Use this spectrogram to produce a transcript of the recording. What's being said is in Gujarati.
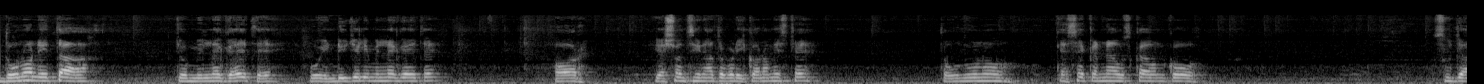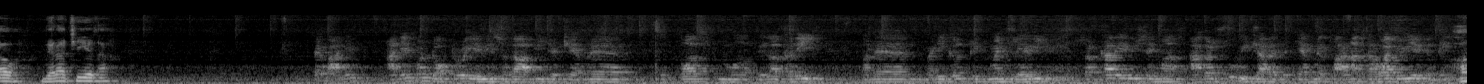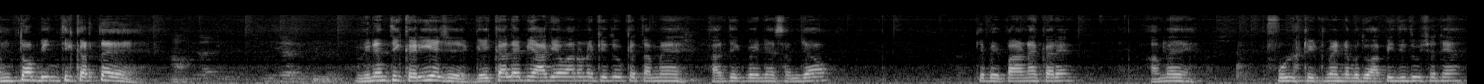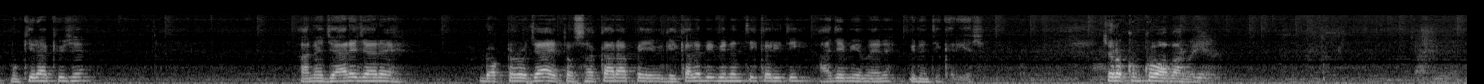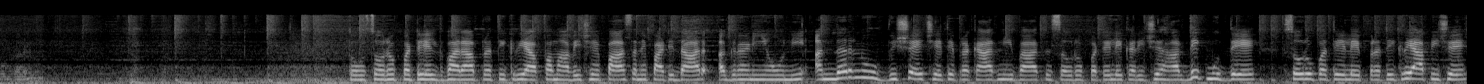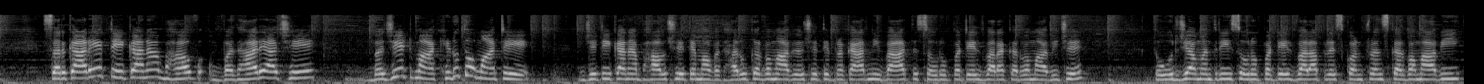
दोनों नेता जो मिलने गए थे, वो इंडिविजुअली मिलने गए थे, और यशवंत सिन्हा तो बड़े इकोनॉमिस्ट है तो उन्होंने कैसे करना उसका उनको सुझाव देना चाहिए था। આજે પણ ડૉક્ટરો એવી સલાહ આપી છે કે આપણે ઉપવાસ પેલા કરી અને મેડિકલ ટ્રીટમેન્ટ લેવી જોઈએ. સરકાર એ વિષયમાં આગળ શું વિચારે છે કે એમને પાલના કરવા જોઈએ કે નહીં? હમ તો વિનંતી કરતે વિનંતી કરીએ છીએ. ગઈકાલે બી આગેવાનોને કીધું કે તમે હાર્દિકભાઈને સમજાવો કે ભાઈ પારણા કરે. અમે ફૂલ ટ્રીટમેન્ટને બધું આપી દીધું છે ત્યાં મૂકી રાખ્યું છે. અને જ્યારે જ્યારે ડૉક્ટરો જાય તો સહકાર આપે એવી ગઈકાલે બી વિનંતી કરી હતી. આજે બી અમે એને વિનંતી કરીએ છીએ. ચલો, ખૂબ ખૂબ આભાર ભાઈ. તો સૌરભ પટેલ દ્વારા પ્રતિક્રિયા આપવામાં આવી છે. પાસ અને પાટીદાર અગ્રણીઓની અંદરનો વિષય છે તે પ્રકારની વાત સૌરભ પટેલે કરી છે. હાર્દિક મુદ્દે સૌરભ પટેલે પ્રતિક્રિયા આપી છે. સરકારે ટેકાના ભાવ વધાર્યા છે. બજેટમાં ખેડૂતો માટે જે ટેકાના ભાવ છે તેમાં વધારો કરવામાં આવ્યો છે તે પ્રકારની વાત સૌરભ પટેલ દ્વારા કરવામાં આવી છે. તો ઊર્જા મંત્રી સૌરભ પટેલ દ્વારા પ્રેસ કોન્ફરન્સ કરવામાં આવી.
